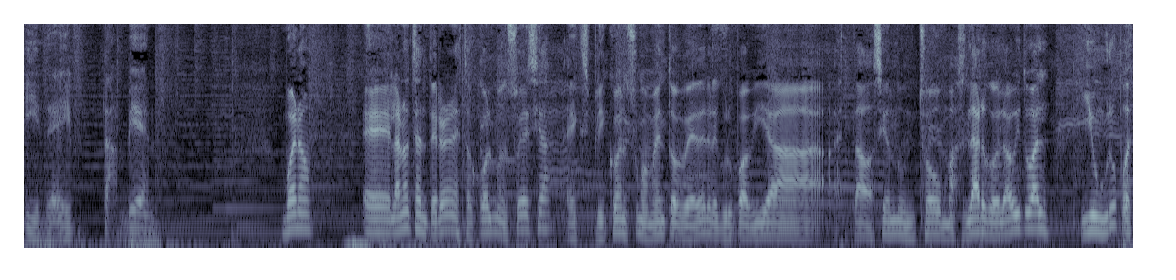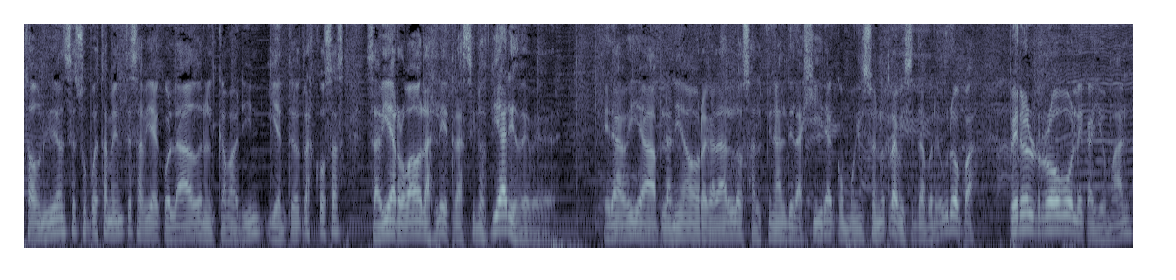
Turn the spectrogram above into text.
y Dave también. Bueno, eh, la noche anterior en Estocolmo, en Suecia, explicó en su momento Vedder, el grupo había estado haciendo un show más largo de lo habitual y un grupo estadounidense supuestamente se había colado en el camarín y entre otras cosas se había robado las letras y los diarios de Vedder. Él había planeado regalarlos al final de la gira como hizo en otra visita por Europa, pero el robo le cayó mal,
